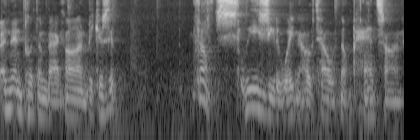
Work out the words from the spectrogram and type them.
and then put them back on because it felt sleazy to wait in a hotel with no pants on.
